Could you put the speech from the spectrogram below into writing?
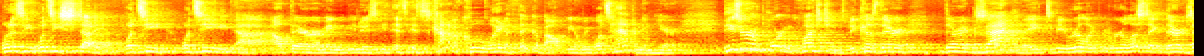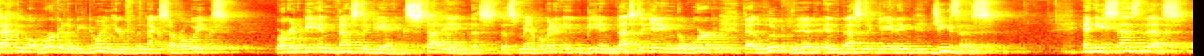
What is he, what's he studying? What's he, what's he uh, out there? I mean, you know, it's, it's kind of a cool way to think about, you know, what's happening here. These are important questions because they're, they're exactly, to be real, realistic, they're exactly what we're going to be doing here for the next several weeks. We're going to be investigating, studying this, this man. We're going to be investigating the work that Luke did, investigating Jesus. And he says this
